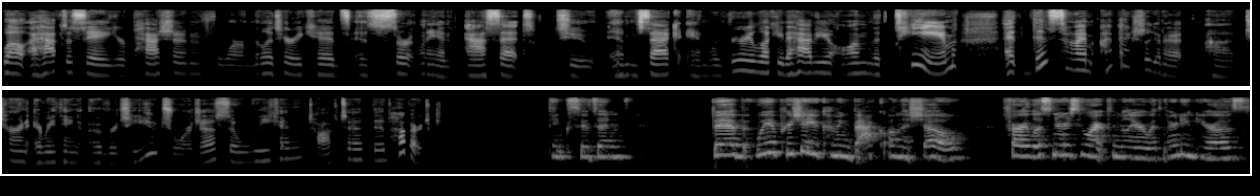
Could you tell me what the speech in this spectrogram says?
Well, I have to say, your passion for military kids is certainly an asset to MCEC, and we're very lucky to have you on the team. At this time, I'm actually going to uh, turn everything over to you, Georgia, so we can talk to Bibb Hubbard. Thanks, Susan. Bibb, we appreciate you coming back on the show. For our listeners who aren't familiar with Learning Heroes,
